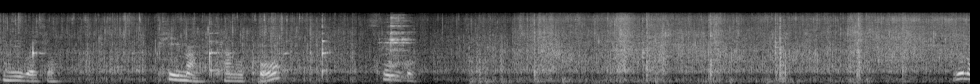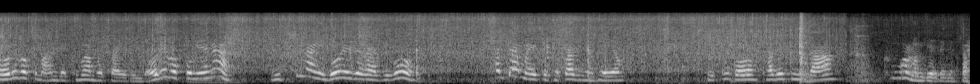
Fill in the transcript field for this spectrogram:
송이버섯, 피망 다 넣고 새우도 이건 오래 볶으면 안 돼. 그만 볶아야 돼. 오래 볶으면은 이 피망이 노래져 가지고 살짝만 이렇게 볶아주면 돼요. 볶고 다 됐습니다. 큰걸 넘겨야 되겠다.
